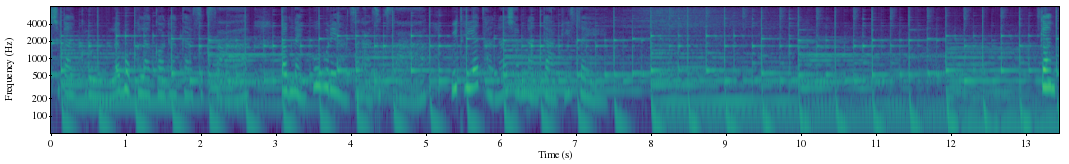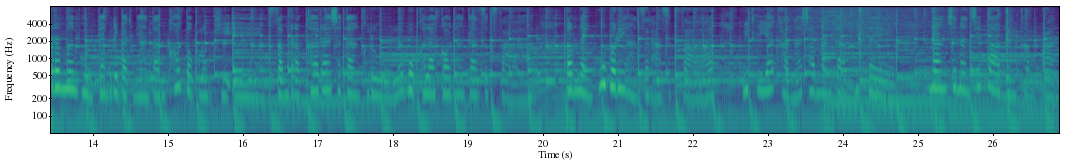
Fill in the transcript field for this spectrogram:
ราชการครูและบุคลากรทางการศึกษา ตำแหน่งผู้บริหารสถานศึกษา วิทยาฐานะชำนาญการพิเศษ การประเมินผลการปฏิบัติงานตามข้อตกลง PA สำหรับข้าราชการครูและบุคลากรทางการศึกษา ตำแหน่งผู้บริหารสถานศึกษา วิทยาฐานะชำนาญการพิเศษ นางชนันชิตาบุญคำปัน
